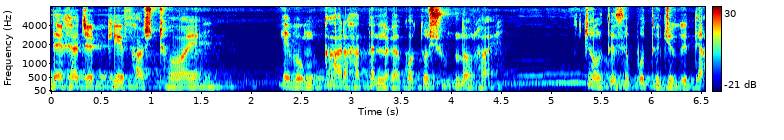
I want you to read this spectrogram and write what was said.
দেখা যাক কে ফার্স্ট হয় এবং কার হাতের লেখা কত সুন্দর হয়। চলতেছে প্রতিযোগিতা।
